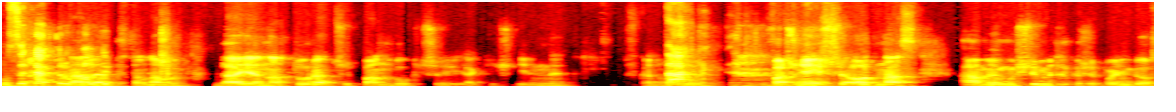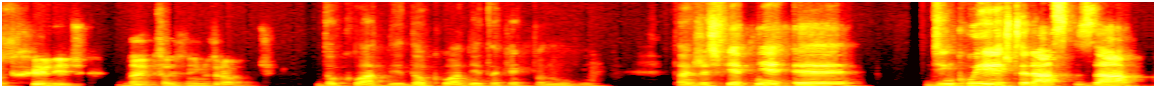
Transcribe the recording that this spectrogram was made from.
Muzyka, którą pan wy... To nam daje natura, czy Pan Bóg, czy jakiś inny, w każdym Tak. razie ważniejszy od nas, a my musimy tylko się po niego schylić, no i coś z nim zrobić. Dokładnie, dokładnie tak jak Pan mówi. Także świetnie. y, Dziękuję jeszcze raz za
